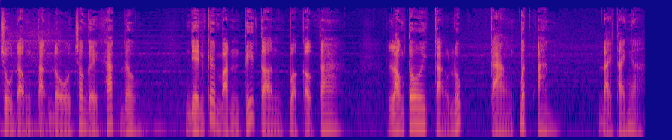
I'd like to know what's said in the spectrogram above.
chủ động tặng đồ cho người khác đâu? Nhìn cái mặt tí tờn của cậu ta, Lòng tôi càng lúc càng bất an. Đại Thánh à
